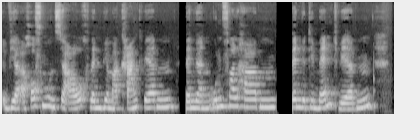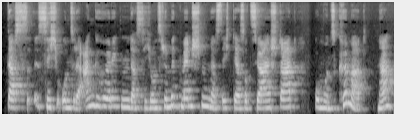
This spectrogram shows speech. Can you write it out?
wir erhoffen uns ja auch, wenn wir mal krank werden, wenn wir einen Unfall haben, wenn wir dement werden, dass sich unsere Angehörigen, dass sich unsere Mitmenschen, dass sich der Sozialstaat um uns kümmert, ne?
